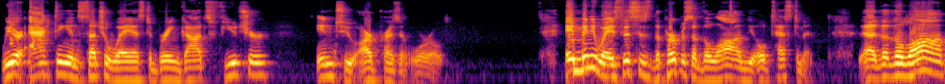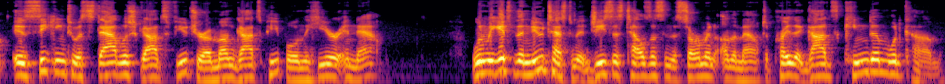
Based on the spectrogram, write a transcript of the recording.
we are acting in such a way as to bring God's future into our present world. In many ways, this is the purpose of the law in the Old Testament. Uh, the, the law is seeking to establish God's future among God's people in the here and now. When we get to the New Testament, Jesus tells us in the Sermon on the Mount to pray that God's kingdom would come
